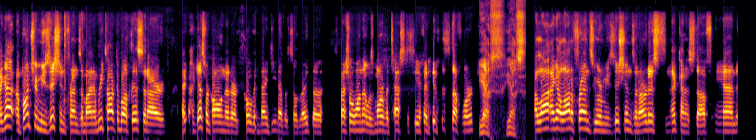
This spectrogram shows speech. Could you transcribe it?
I got a bunch of musician friends of mine, and we talked about this in our, I, I guess we're calling it our COVID 19 episode, right? The special one that was more of a test to see if any of this stuff worked. But Yes, yes. A lot, I got a lot of friends who are musicians and artists and that kind of stuff, and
